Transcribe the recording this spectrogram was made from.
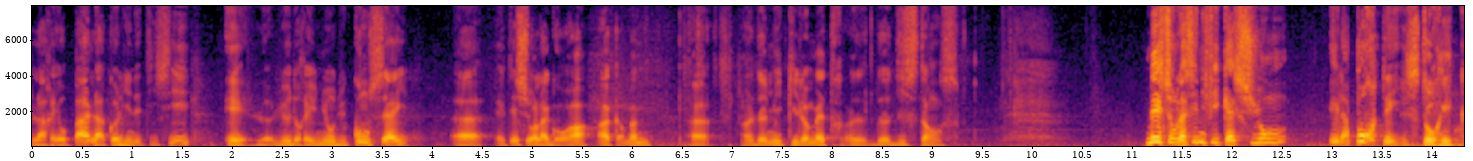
l'aréopage. La, colline est ici, et le lieu de réunion du conseil euh, était sur l'agora, à quand même euh, un demi-kilomètre euh, de distance. Mais sur la signification et la portée historique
